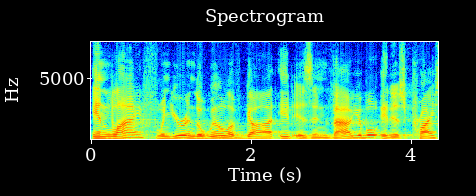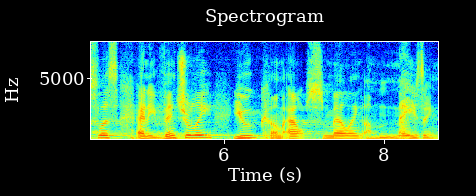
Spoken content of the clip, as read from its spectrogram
in life, when you're in the will of God, it is invaluable, it is priceless, and eventually you come out smelling amazing.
